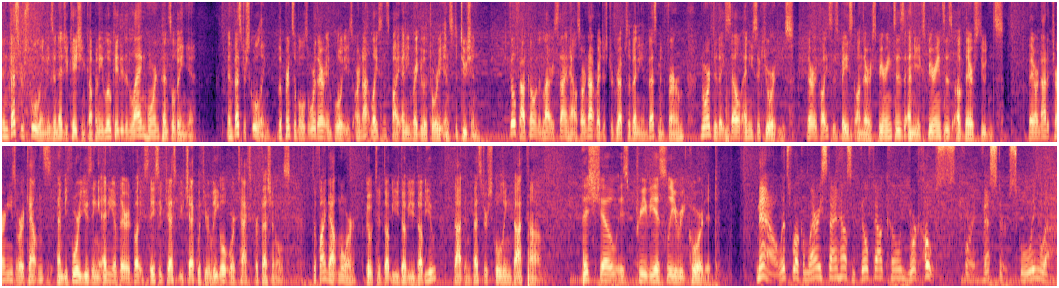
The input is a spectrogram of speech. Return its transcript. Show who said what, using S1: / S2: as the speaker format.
S1: Investor Schooling is an education company located in Langhorne, Pennsylvania. Investor Schooling, the principals or their employees are not licensed by any regulatory institution. Phil Falcone and Larry Steinhaus are not registered reps of any investment firm, nor do they sell any securities. Their advice is based on their experiences and the experiences of their students. They are not attorneys or accountants, and before using any of their advice, they suggest you check with your legal or tax professionals. To find out more, go to www.investorschooling.com.
S2: This show is previously recorded.
S3: Now, let's welcome Larry Steinhaus and Phil Falcone, your hosts for Investor Schooling Live.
